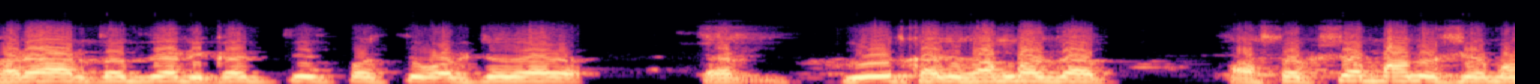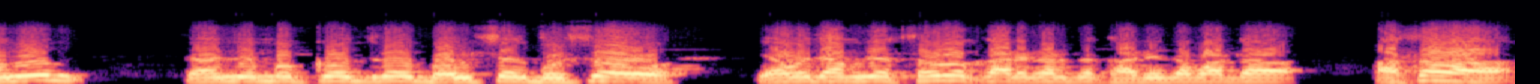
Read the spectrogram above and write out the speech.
खऱ्या अर्थात त्या ठिकाणी तीस पस्तीस वर्ष विविध खाती सांभाळतात. हा सक्षम माणूस आहे म्हणून त्यांनी मुख्यमंत्री भविष्यात भूषवावं. यामध्ये आमच्या सर्व कार्यकर्ते खारीचा वाटा असावा.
